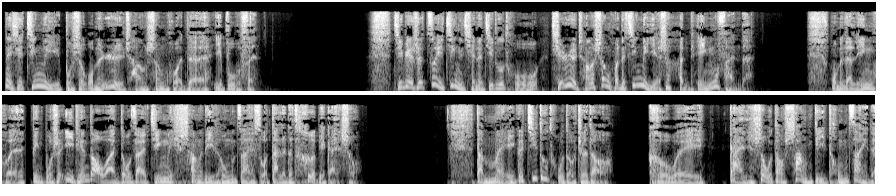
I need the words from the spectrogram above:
那些经历不是我们日常生活的一部分。即便是最近前的基督徒，其日常生活的经历也是很平凡的。我们的灵魂并不是一天到晚都在经历上帝同在所带来的特别感受，但每一个基督徒都知道何谓。感受到上帝同在的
